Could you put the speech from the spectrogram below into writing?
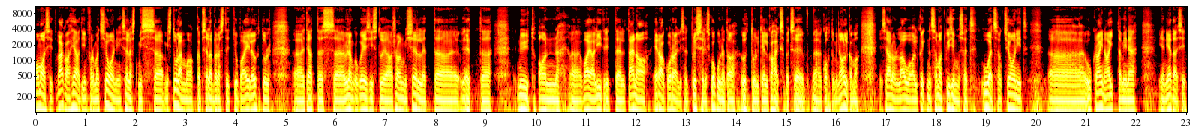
omasid väga head informatsiooni sellest, mis, mis tulema hakkab, sellepärast et juba eile õhtul teatas ülemkogu eesistuja Jean Michel, et, et nüüd on on äh, vaja liidritel täna erakorraliselt Brüsselis koguneda, õhtul kell kaheksa peaks see äh, kohtumine algama ja seal on laual kõik needsamad küsimused, uued sanktsioonid, äh, Ukraina aitamine ja nii edasi.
